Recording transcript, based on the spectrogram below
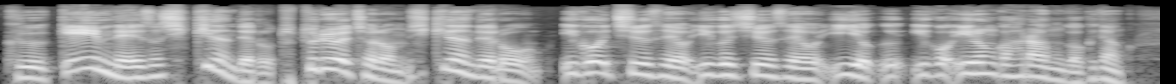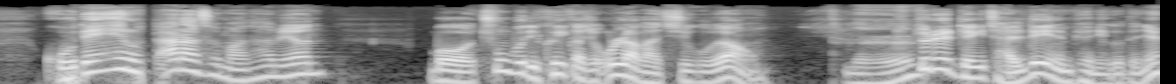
그 게임 내에서 시키는 대로 튜토리얼처럼 시키는 대로 이거 지으세요, 이거 지으세요, 이 이거 이런 거 하라는 거 그냥 그대로 따라서만 하면 뭐 충분히 거기까지 올라가지고요. 네. 튜토리얼 되게 잘 돼 있는 편이거든요.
